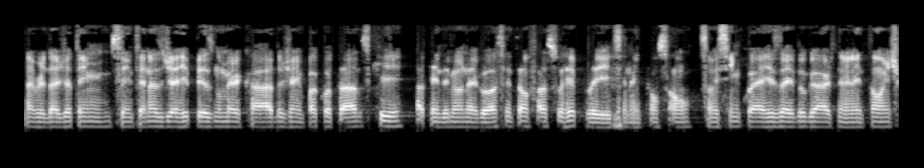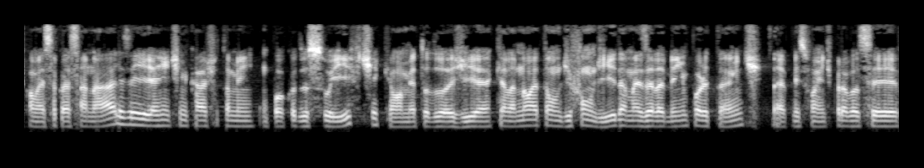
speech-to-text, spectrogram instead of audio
na verdade já tem centenas de RPs no mercado já empacotados que atendem meu negócio, então eu faço replace, né? Então são, são os 5 R's aí do Gartner, né? Então a gente começa com essa análise e a gente encaixa também um pouco do Swift, que é uma metodologia que ela não é tão difundida, mas ela é bem importante, né? principalmente para você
